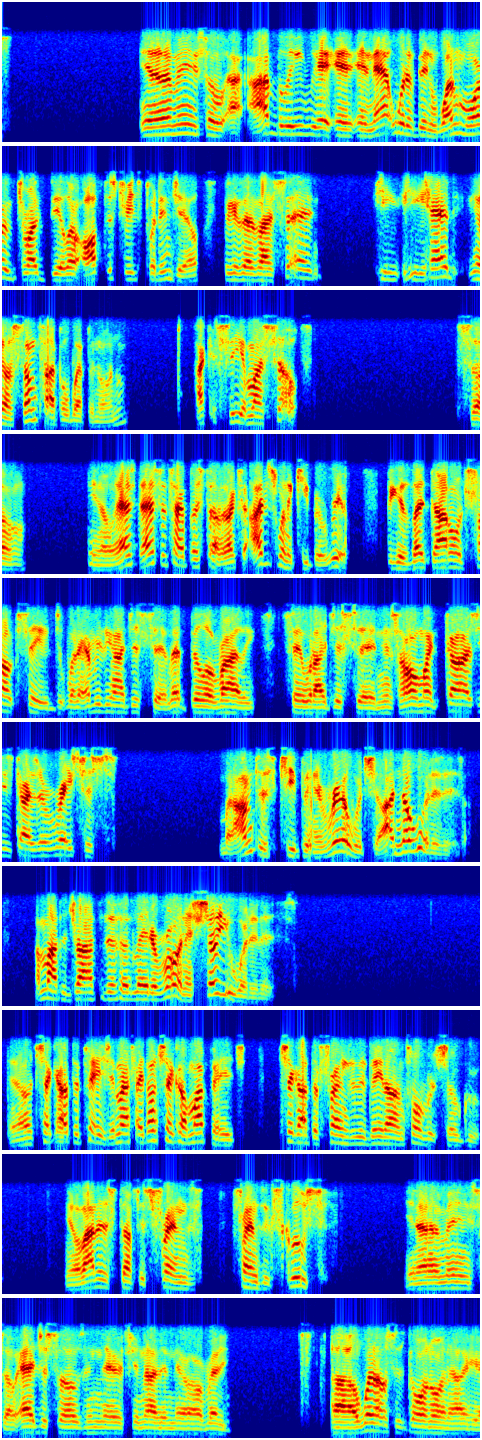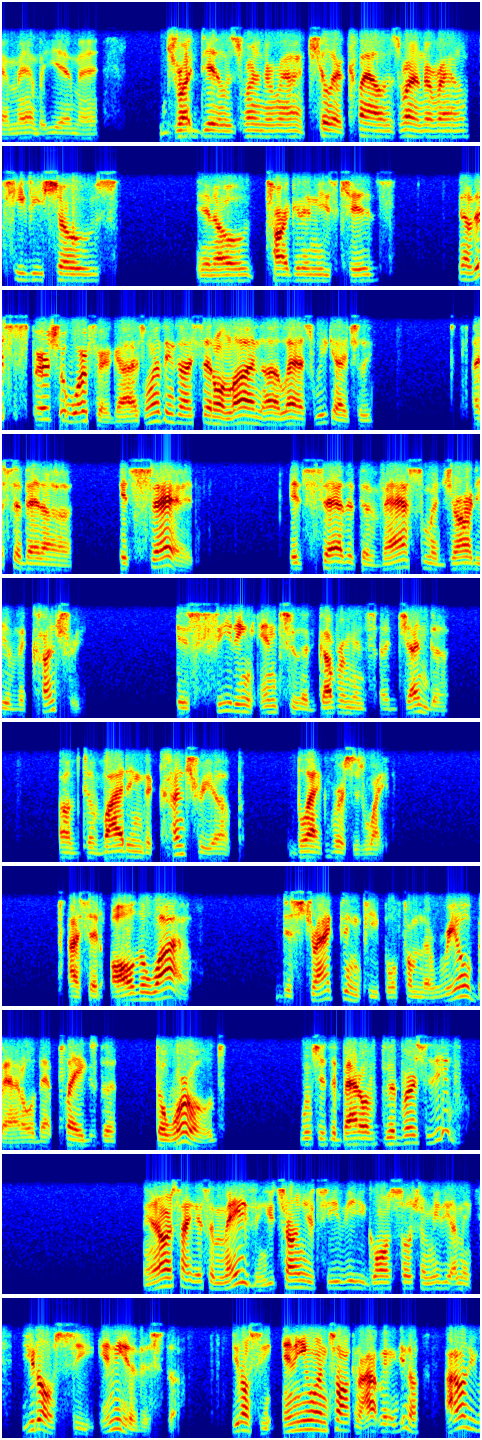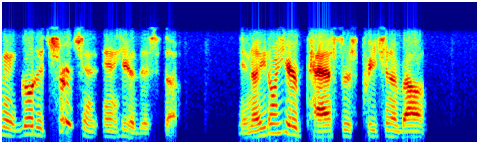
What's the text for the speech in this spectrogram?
You know what I mean? So I, I believe, we, and, and that would have been one more drug dealer off the streets put in jail because, as I said, he he had you know some type of weapon on him. I could see it myself. So, you know, that's that's the type of stuff. Like I said, I just want to keep it real because let Donald Trump say what everything I just said. Let Bill O'Reilly say what I just said, and it's oh my gosh, these guys are racist. But I'm just keeping it real with you. I know what it is. I'm about to drive to the hood later on and show you what it is. You know, check out the page. As a matter of fact, don't check out my page. Check out the Friends of the Dedan Tolbert Show group. You know, a lot of this stuff is friends friends exclusive. You know what I mean? So add yourselves in there if you're not in there already. Uh, what else is going on out here, man? But yeah, man. Drug dealers running around, killer clowns running around, TV shows, you know, targeting these kids. Know, this is spiritual warfare, guys. One of the things I said online uh, last week, actually, I said that uh, it's sad. It's sad that the vast majority of the country is feeding into the government's agenda of dividing the country up black versus white. I said all the while distracting people from the real battle that plagues the, the world, which is the battle of good versus evil. You know, it's like it's amazing. You turn your TV, you go on social media. I mean, you don't see any of this stuff. You don't see anyone talking. I mean, you know, I don't even go to church and, and hear this stuff. You know, you don't hear pastors preaching about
